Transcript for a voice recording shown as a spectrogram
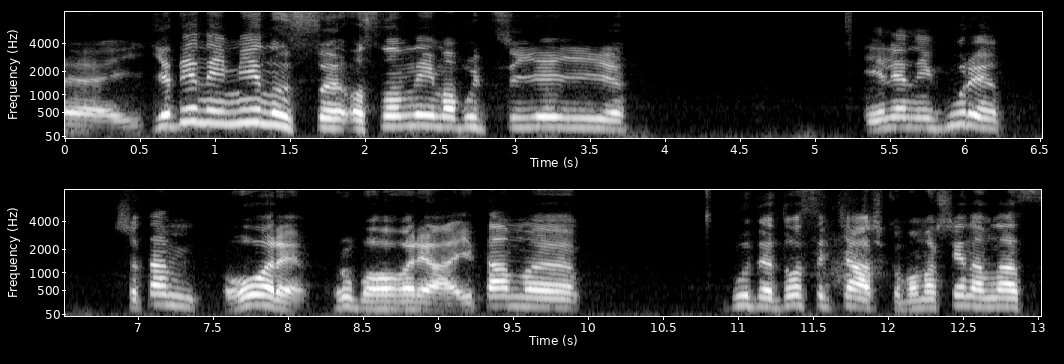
Е, єдиний мінус, е, основний, мабуть, цієї Єлени Гури, що там гори, грубо говоря, і там е, буде досить тяжко, бо машина в нас,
